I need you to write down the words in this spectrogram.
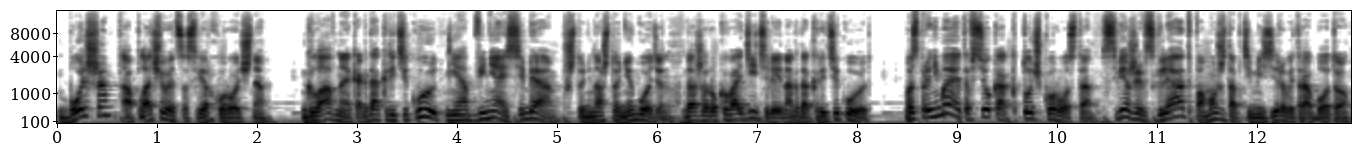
Больше оплачивается сверхурочно. Главное, когда критикуют, не обвиняй себя, что ни на что не годен. Даже руководители иногда критикуют. Воспринимай это все как точку роста. Свежий взгляд поможет оптимизировать работу.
